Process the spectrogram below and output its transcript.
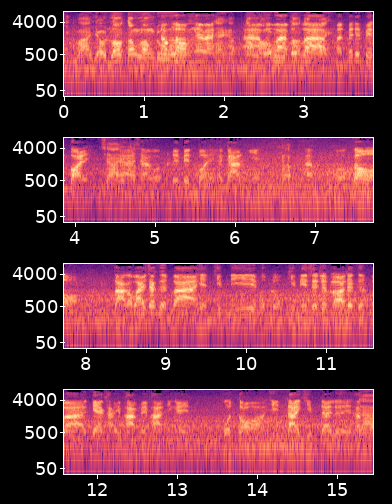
คิดว่าเดี๋ยวลองต้องลองดูต้องลองใช่ไหมใช่ครับต้ออ่างลองเพราะดูว่าตเพอนราะต่อว่าไปมันไม่ได้เป็นบ่อยใช่ครับอ่าใช่ว่ามันได้เป็นบ่อยอาการอย่างนี้ยครับครับก็ฝากเอาไว้ถ้าเกิดว่าเห็นคลิปนี้ ผมลงคลิปนี้เสร็จเรียบร้อยถ้าเกิดว่าแก้ไขผ่านไม่ผ่านยังไงโพสต์ต่อที่ใต้คลิปได้เลยครับได้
